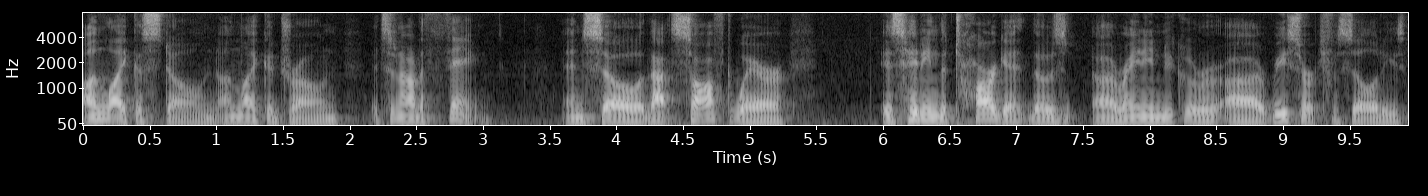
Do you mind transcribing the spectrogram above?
Unlike a stone, unlike a drone, it's not a thing. And so that software is hitting the target, those uh, Iranian nuclear uh, research facilities,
